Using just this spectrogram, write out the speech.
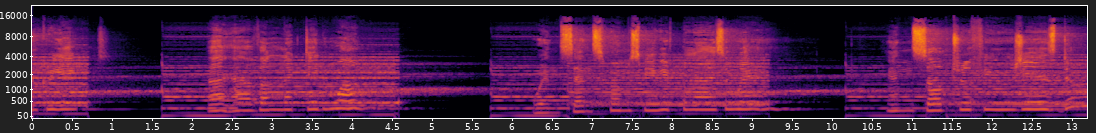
that create, I have elected one. When sense from spirit flies away, and subterfuge is done.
